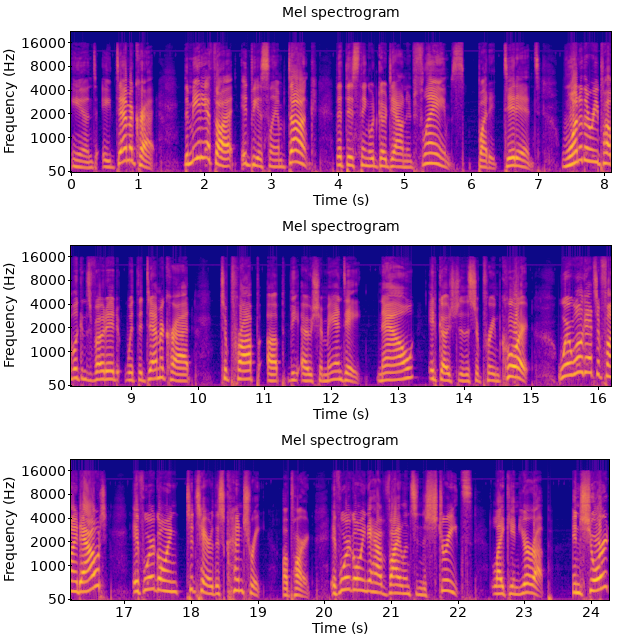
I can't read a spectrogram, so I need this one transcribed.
and a Democrat. The media thought it'd be a slam dunk that this thing would go down in flames, but it didn't. One of the Republicans voted with the Democrat to prop up the OSHA mandate. Now it goes to the Supreme Court, where we'll get to find out if we're going to tear this country apart, if we're going to have violence in the streets like in Europe. In short,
